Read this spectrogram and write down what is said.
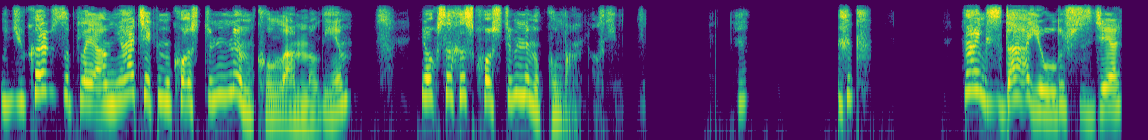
yukarı zıplayan yer çekimi kostümünü mü kullanmalıyım? Yoksa hız kostümünü mü kullanmalıyım? Hangisi daha iyi olur sizce?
